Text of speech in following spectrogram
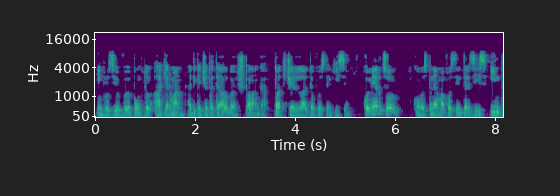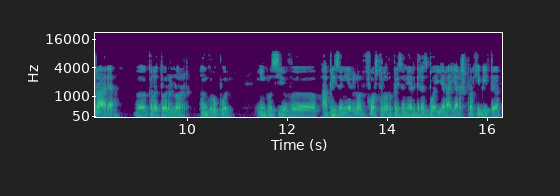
inclusiv punctul Ackerman, adică Cetatea Albă și Palanca. Toate celelalte au fost închise. Comerțul cum vă spuneam, a fost interzis. Intrarea uh, călătorilor în grupuri, inclusiv uh, a prizonierilor, foștilor prizonieri de război, era iarăși prohibită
